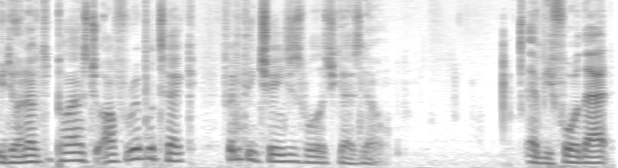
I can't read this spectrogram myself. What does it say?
We don't have the plans to offer Ripple Tech. If anything changes, we'll let you guys know. And before that,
